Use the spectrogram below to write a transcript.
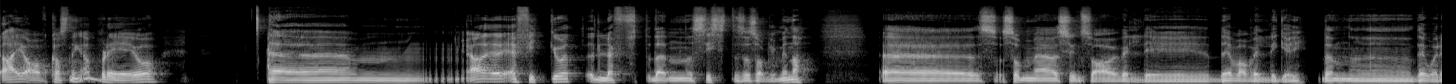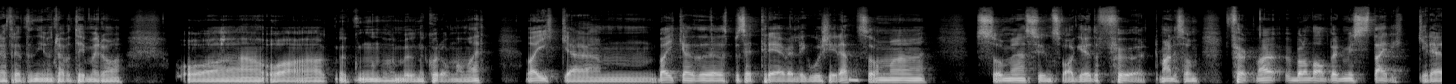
Nei, avkastninga ble jo eh, Ja, jeg, jeg fikk jo et løft den siste sesongen min, da. Eh, som jeg syns var veldig Det var veldig gøy. Den, eh, det året jeg trente 39 timer og, og, og under koronaen her. Da gikk jeg, da gikk jeg spesielt tre veldig gode skirenn som eh, som jeg syns var gøy. Det følte meg liksom Følte meg blant annet veldig mye sterkere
